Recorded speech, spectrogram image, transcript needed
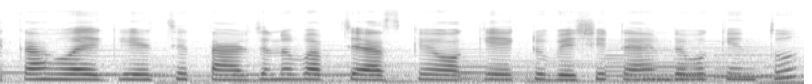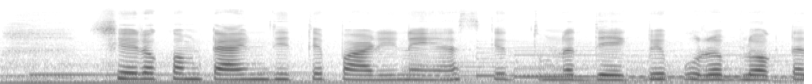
একা হয়ে গিয়েছে, তার জন্য ভাবছি আজকে ওকে একটু বেশি টাইম দেবো, কিন্তু সেরকম টাইম দিতে পারি নাই। আজকে তোমরা দেখবে, পুরো ব্লগটা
